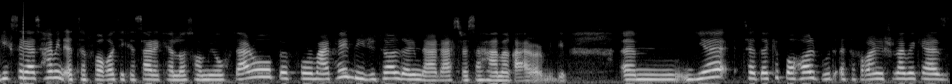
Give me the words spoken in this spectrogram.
یک سری از همین اتفاقاتی که سر کلاس ها میفته رو به فرمت های دیجیتال داریم در دسترس همه قرار میدیم. یه تعداد که باحال بود اتفاقا ایشون یکی از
